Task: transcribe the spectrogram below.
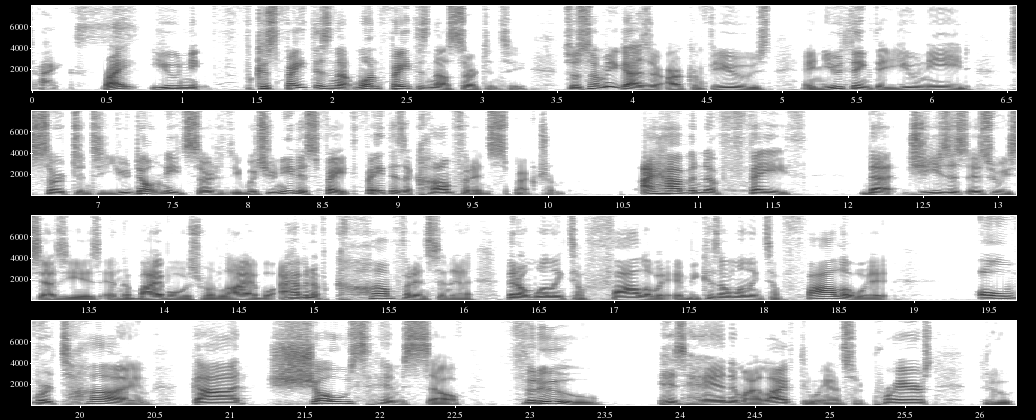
Yikes. right? You need because faith is not one. Faith is not certainty. So some of you guys are, are confused, and you think that you need certainty. You don't need certainty. What you need is faith. Faith is a confidence spectrum. I have enough faith that Jesus is who He says He is, and the Bible is reliable. I have enough confidence in that that I'm willing to follow it, and because I'm willing to follow it, over time, God shows Himself through his hand in my life through answered prayers, through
